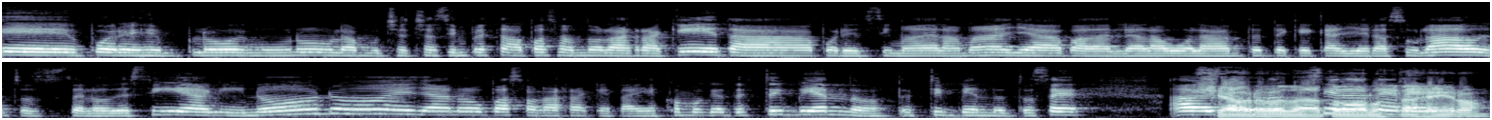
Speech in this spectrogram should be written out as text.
eh, por ejemplo, en uno la muchacha siempre estaba pasando la raqueta por encima de la malla para darle a la bola antes de que cayera a su lado, entonces se lo decían y no, no, ella no pasó la raqueta y es como que te estoy viendo, te estoy viendo. Entonces, a veces uno a todos los tajeros,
